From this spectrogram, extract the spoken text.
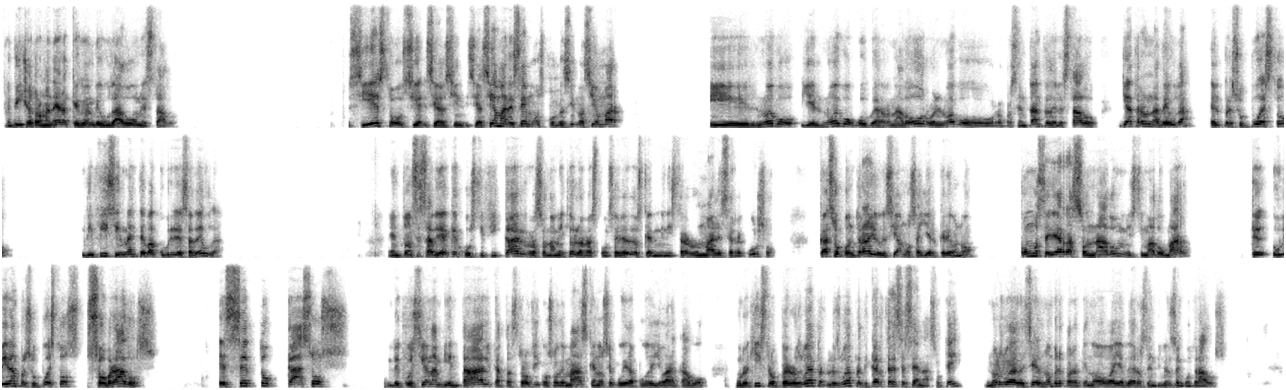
Dicho de otra manera, quedó endeudado un Estado. Si esto, si, así, si así amanecemos, por decirlo así, Omar, y el nuevo y el nuevo gobernador o el nuevo representante del estado ya trae una deuda, el presupuesto difícilmente va a cubrir esa deuda. Entonces habría que justificar el razonamiento de la responsabilidad de los que administraron mal ese recurso. Caso contrario, decíamos ayer, creo, ¿no? ¿Cómo sería razonado, mi estimado Omar, que hubieran presupuestos sobrados, excepto casos de cuestión ambiental, catastróficos o demás, que no se pudiera poder llevar a cabo un registro, pero les voy a, les voy a platicar tres escenas, ¿ok? No les voy a decir el nombre para que no vaya a haber sentimientos encontrados.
